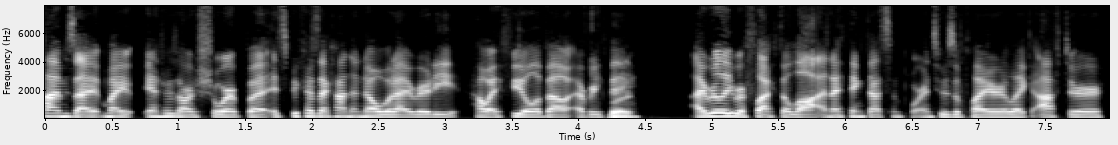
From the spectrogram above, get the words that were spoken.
times, I my answers are short, but it's because I kind of know what I already how I feel about everything. Right. I really reflect a lot, and I think that's important too as a player. Like after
